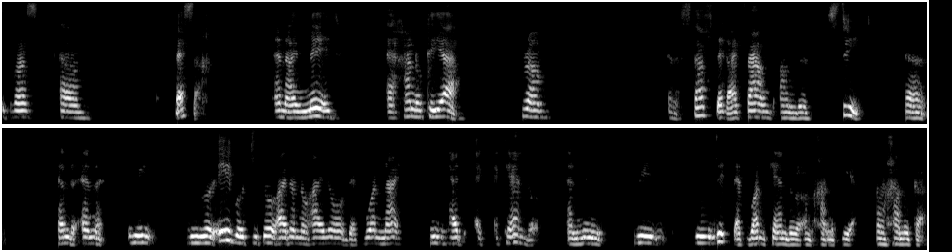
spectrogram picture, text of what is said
it was um, Pesach, and I made a Hanukkah from uh, stuff that I found on the street, uh, and and we we were able to do. I don't know. I know that one night we had a, a candle, and we we we lit that one candle on Hanukkah, on Hanukkah,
